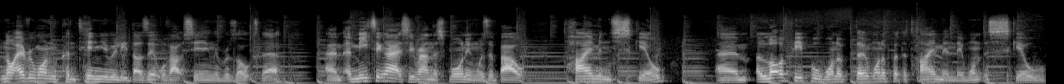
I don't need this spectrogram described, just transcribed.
not everyone continually does it without seeing the results there. Um, a meeting I actually ran this morning was about time and skill. Um, a lot of people want to, don't want to put the time in, they want the skill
